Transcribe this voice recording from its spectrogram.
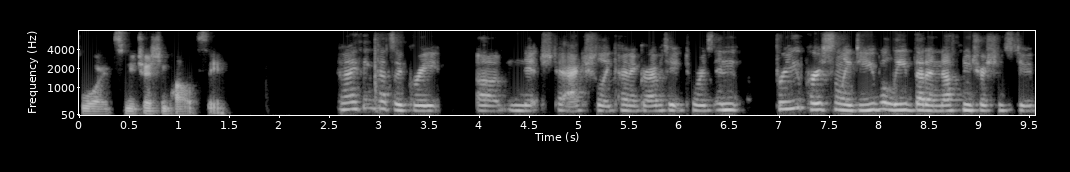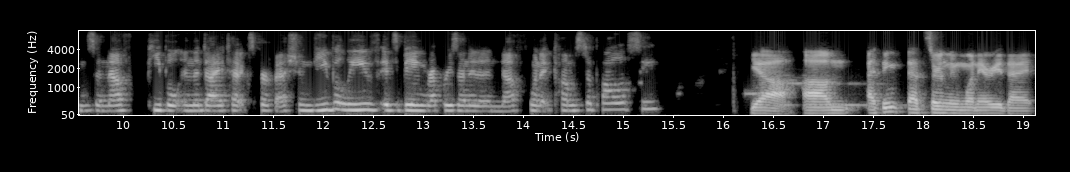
towards nutrition policy. And I think that's a great uh, niche to actually kind of gravitate towards. And for you personally, do you believe that enough nutrition students, enough people in the dietetics profession, do you believe it's being represented enough when it comes to policy? Yeah, um, I think that's certainly one area that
